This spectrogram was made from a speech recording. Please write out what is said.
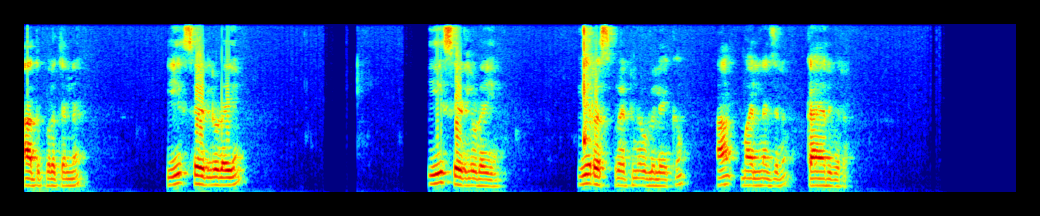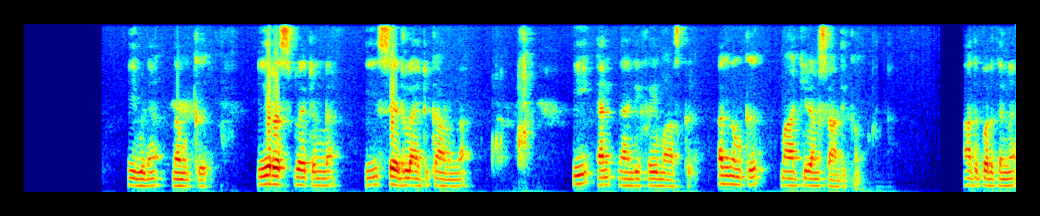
അതുപോലെ തന്നെ ഈ സൈഡിലൂടെയും ഈ സൈഡിലൂടെയും ഈ റെസ്പിറേറ്ററിന്റെ ഉള്ളിലേക്കും ആ മലിനജലം കയറി വരും ഇവിടെ നമുക്ക് ഈ റെസ്പിറേറ്ററിന്റെ ഈ സൈഡിലായിട്ട് കാണുന്ന ഈ എൻ നയന്റി ഫൈവ് മാസ്ക് അത് നമുക്ക് മാറ്റിയിടാൻ സാധിക്കും. അതുപോലെ തന്നെ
